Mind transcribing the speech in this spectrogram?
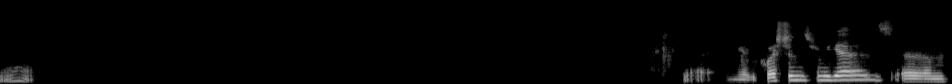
right. Any other questions from you guys? Um,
